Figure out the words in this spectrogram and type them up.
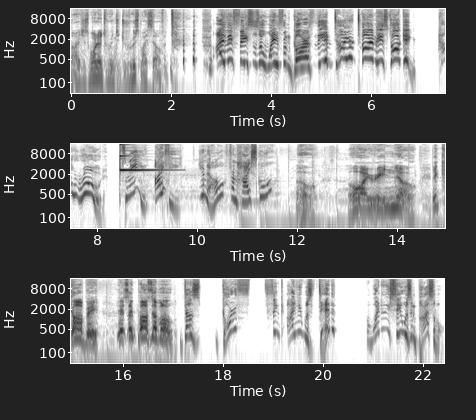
I just wanted to introduce myself. And Ivy faces away from Garth the entire time he's talking. How rude. It's me, Ivy. You know, from high school. oh, oh, Irene, no, it can't be. It's impossible. Does Garth think Ivy was dead? Why did he say it was impossible?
